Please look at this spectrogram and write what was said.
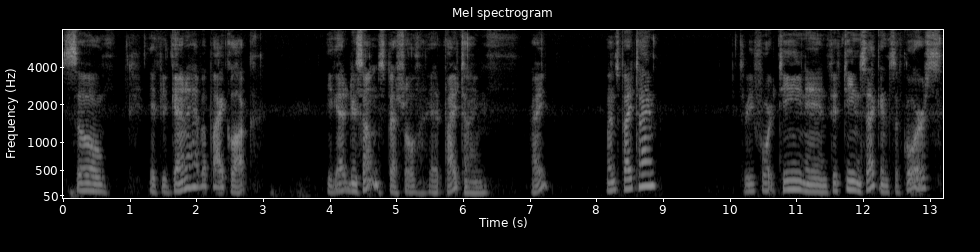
So if you're gonna have a pie clock, you gotta do something special at pie time, right? When's pie time? 314 and 15 seconds, of course.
